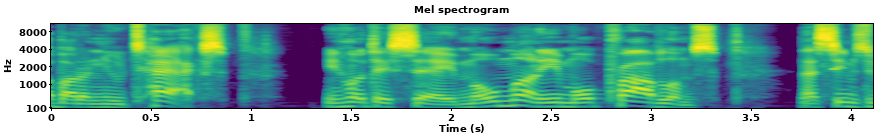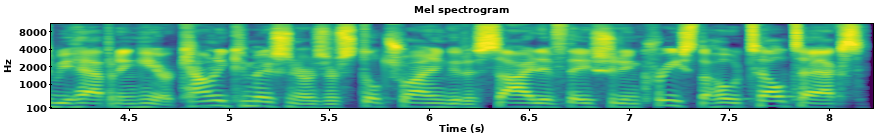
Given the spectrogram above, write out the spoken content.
about a new tax. You know what they say more money, more problems. That seems to be happening here. County commissioners are still trying to decide if they should increase the hotel tax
